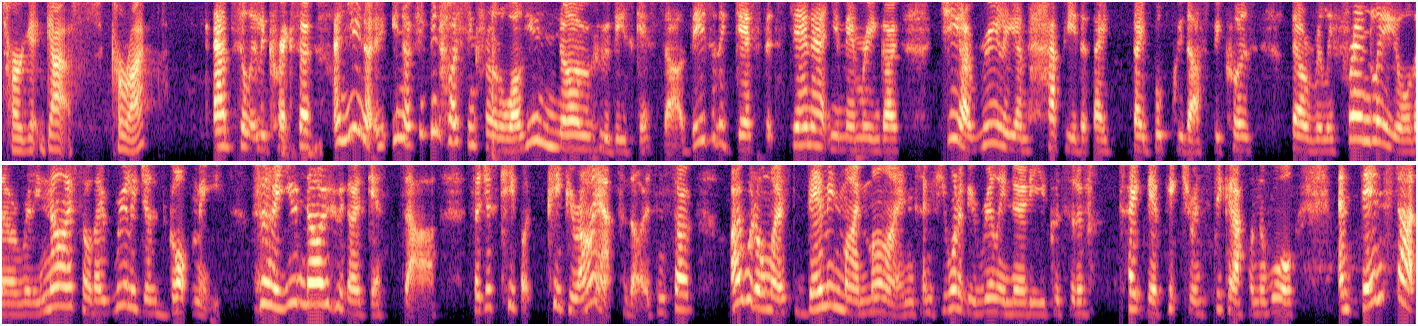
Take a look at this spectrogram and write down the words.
target guest, correct? Absolutely correct. So, and you know, you know, if you've been hosting for a little while, you know who these guests are. These are the guests that stand out in your memory and go, "Gee, I really am happy that they they booked with us because they were really friendly, or they were really nice, or they really just got me." So you know who those guests are. So just keep keep your eye out for those. And so I would almost them in my mind. And if you want to be really nerdy, you could sort of take their picture and stick it up on the wall and then start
